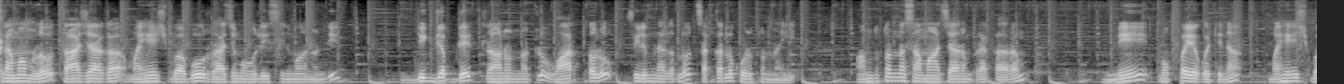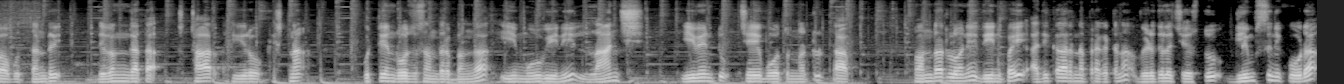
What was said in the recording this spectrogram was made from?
క్రమంలో తాజాగా మహేష్ బాబు రాజమౌళి సినిమా నుండి బిగ్ అప్డేట్ రానున్నట్లు వార్తలు ఫిలిం నగర్లో చక్కర్లు కొడుతున్నాయి. అందుతున్న సమాచారం ప్రకారం మే ముప్పై ఒకటిన మహేష్ బాబు తండ్రి దివంగత స్టార్ హీరో కృష్ణ పుట్టినరోజు సందర్భంగా ఈ మూవీని లాంచ్ ఈవెంట్ చేయబోతున్నట్లు టాక్. తొందరలోనే దీనిపై అధికారిక ప్రకటన విడుదల చేస్తూ గ్లిమ్స్ని కూడా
